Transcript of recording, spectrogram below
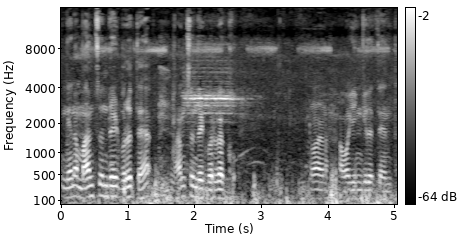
ಇನ್ನೇನೋ ಮಾನ್ಸೂನ್ ರೈಡ್ ಬರುತ್ತೆ. ಮಾನ್ಸೂನ್ ರೈಡ್ ಬರಬೇಕು. ನೋಡೋಣ ಅವಾಗ ಹೆಂಗಿರುತ್ತೆ ಅಂತ.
